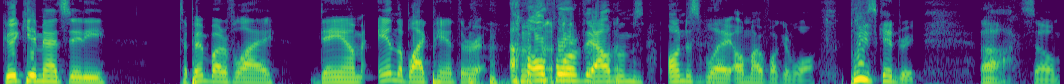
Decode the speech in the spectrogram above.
Good Kid, Mad City, To Pimp Butterfly, Damn, and the Black Panther. all four of the albums on display on my fucking wall. Please, Kendrick. Ah, so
